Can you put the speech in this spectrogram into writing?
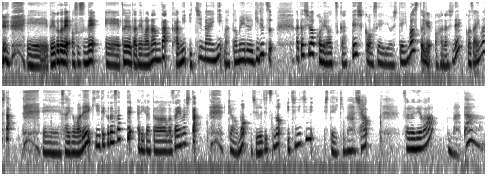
えー、ということでおすすめ、えー、トヨタで学んだ紙1枚にまとめる技術。私はこれを使って思考整理をしていますというお話でございました、えー、最後まで聞いてくださってありがとうございました。今日も充実の一日にしていきましょう。それではまた。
